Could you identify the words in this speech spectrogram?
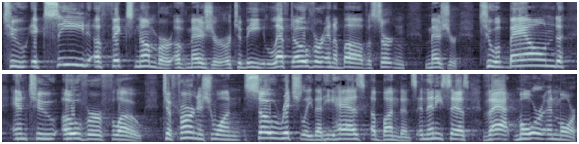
to exceed a fixed number of measure, or to be left over and above a certain measure, to abound and to overflow, to furnish one so richly that he has abundance. And then he says that more and more.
